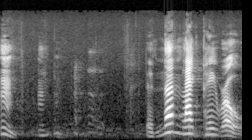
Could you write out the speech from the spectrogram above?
mm, mm, mm, there's nothing like payroll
